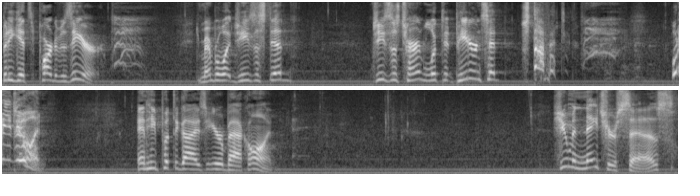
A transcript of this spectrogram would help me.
but he gets part of his ear. Remember what Jesus did? Jesus turned, looked at Peter, and said, Stop it! What are you doing? And he put the guy's ear back on. Human nature says,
